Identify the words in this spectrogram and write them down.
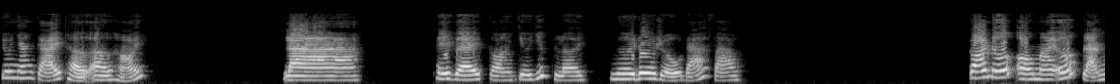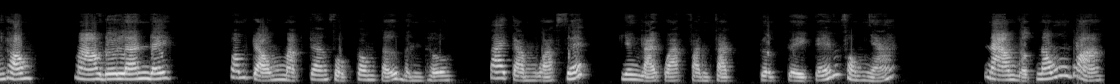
Chu Nhân Cải thợ ơ hỏi. Là... Thị vệ còn chưa dứt lời, người đưa rượu đã vào. Có nước ô mai ướp lạnh không? Mau đưa lên đi. Phong trọng mặc trang phục công tử bình thường, tay cầm quạt xếp, nhưng lại quạt phành phạch, cực kỳ kém phong nhã. Nam vực nóng quá à.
